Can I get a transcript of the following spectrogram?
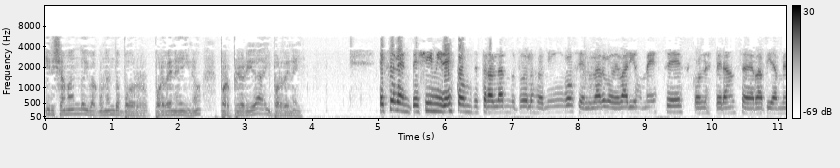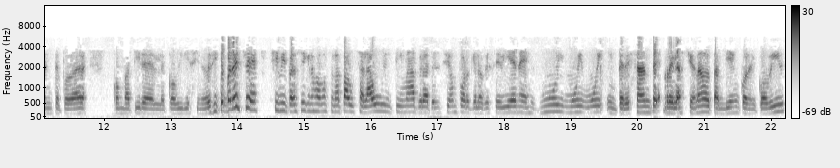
ir llamando y vacunando por, por DNI, ¿no? Por prioridad y por DNI. Excelente, Jimmy. De esto vamos a estar hablando todos los domingos y a lo largo de varios meses con la esperanza de rápidamente poder combatir el COVID-19. Si te parece, Jimmy, parece que nos vamos a una pausa, la última, pero atención porque lo que se viene es muy, muy, muy interesante, relacionado también con el COVID,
